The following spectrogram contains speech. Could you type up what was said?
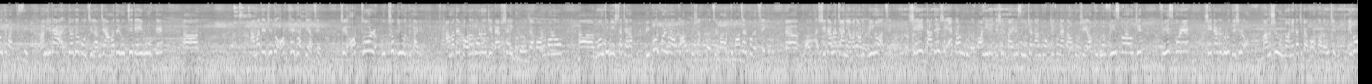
বলতে পারতেছি। আমি যেটা একটু আগে বলছিলাম যে আমাদের উচিত এই মুহূর্তে আমাদের যেহেতু অর্থের ঘাটতি আছে, সেই অর্থর উৎস কি হতে পারে? বড় বড় যে ব্যবসায়ীগুলো, যা বড় বড় মন্ত্রী মিনিস্টার যারা বিপুল পরিমাণ অর্থ আত্মসাৎ করেছে বা অর্থ পাচার করেছে সেটা আমরা জানি, আমাদের অনেক ঋণও আছে। সেই তাদের সেই অ্যাকাউন্টগুলো, বাহিরে দেশের বাইরে সুইচ অ্যাকাউন্ট হোক যে কোনো অ্যাকাউন্ট হোক, সেই অর্থগুলো ফ্রিজ করা উচিত। ফ্রিজ করে সেই টাকাগুলো দেশের মানুষের উন্নয়নের কাছে ব্যবহার করা উচিত। এবং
